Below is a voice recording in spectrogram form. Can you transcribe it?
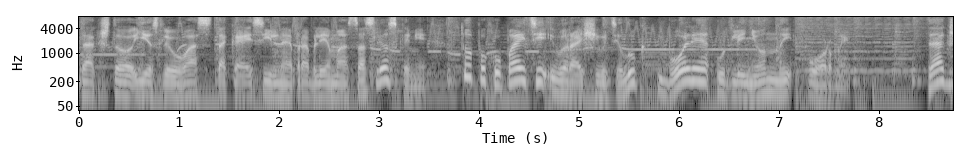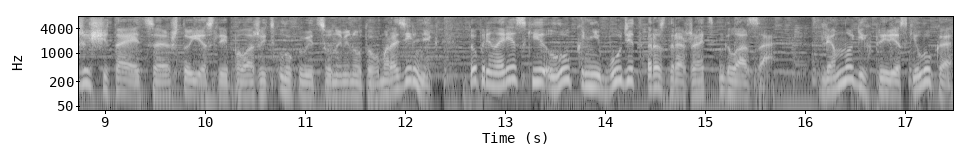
Так что, если у вас такая сильная проблема со слезками, то покупайте и выращивайте лук более удлиненной формы. Также считается, что если положить луковицу на минуту в морозильник, то при нарезке лук не будет раздражать глаза. Для многих при резке лука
